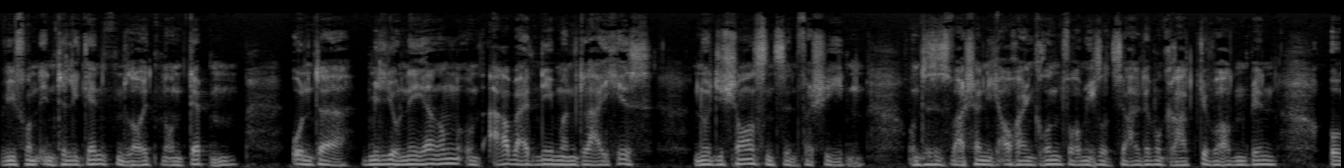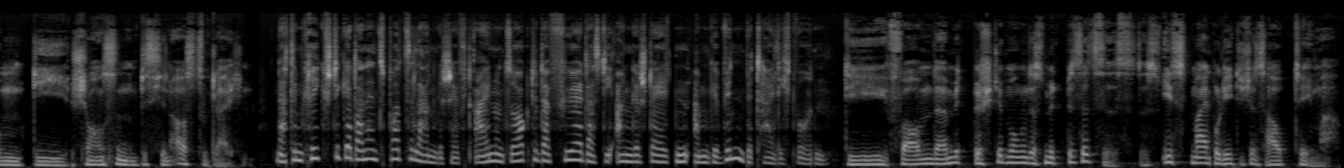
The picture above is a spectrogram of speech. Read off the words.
wie von intelligenten Leuten und Deppen unter Millionären und Arbeitnehmern gleich ist, nur die Chancen sind verschieden. Und das ist wahrscheinlich auch ein Grund, warum ich Sozialdemokrat geworden bin, um die Chancen ein bisschen auszugleichen. Nach dem Krieg stieg er dann ins Porzellangeschäft ein und sorgte dafür, dass die Angestellten am Gewinn beteiligt wurden. Die Form der Mitbestimmung des Mitbesitzes, das ist mein politisches Hauptthema.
